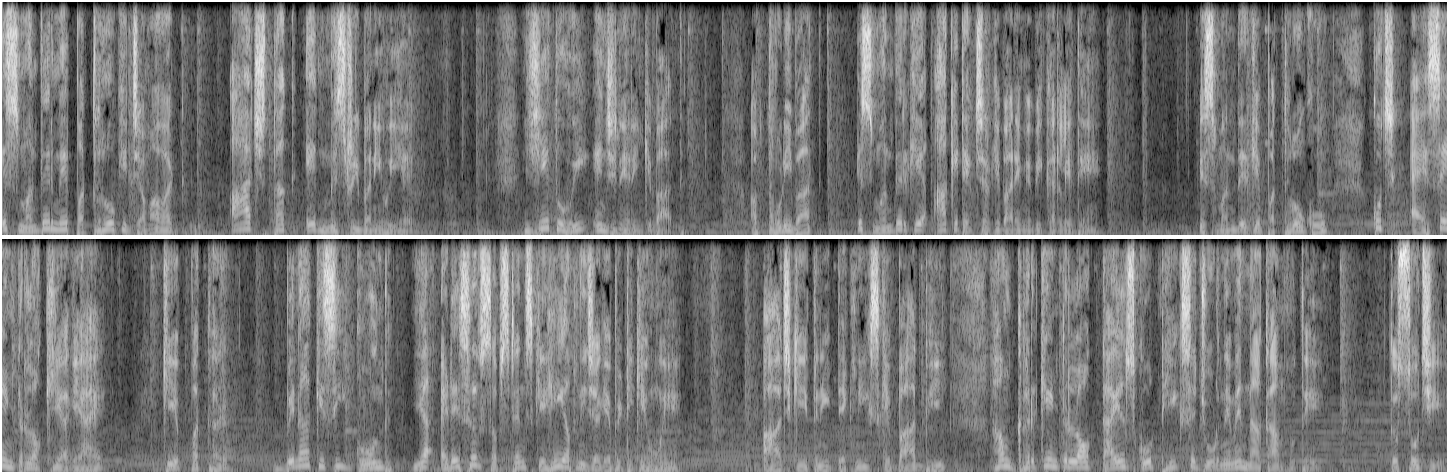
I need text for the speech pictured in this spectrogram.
इस मंदिर में पत्थरों की जमावट आज तक एक मिस्ट्री बनी हुई है। यह तो हुई इंजीनियरिंग की बात। अब थोड़ी बात इस मंदिर के आर्किटेक्चर के बारे में भी कर लेते हैं। इस मंदिर के पत्थरों को कुछ ऐसे इंटरलॉक किया गया है कि ये पत्थर बिना किसी गोंद या एडेसिव सब्सटेंस के ही अपनी जगह पे टिके हुए हैं। आज की इतनी टेक्निक्स के बाद भी हम घर के इंटरलॉक टाइल्स को ठीक से जोड़ने में नाकाम होते हैं। तो सोचिए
